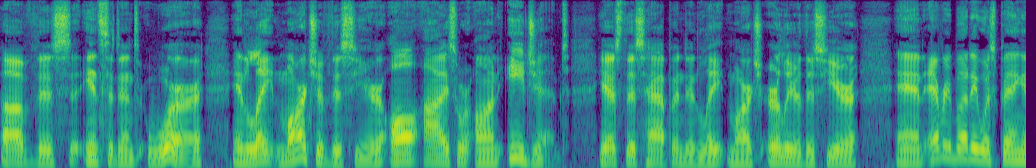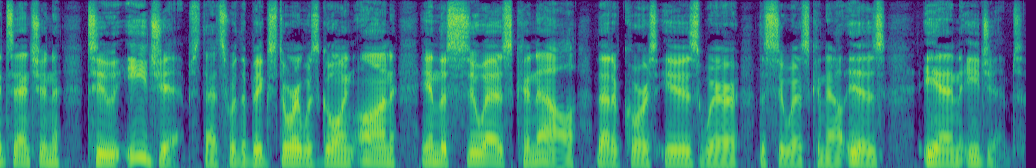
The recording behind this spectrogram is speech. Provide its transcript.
of this incident were. In late March of this year, all eyes were on Egypt. Yes, this happened in late March earlier this year, and everybody was paying attention to Egypt. That's where the big story was going on in the Suez Canal. That, of course, is where the Suez Canal is in Egypt.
